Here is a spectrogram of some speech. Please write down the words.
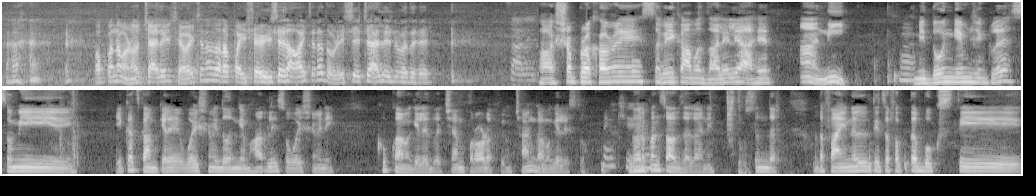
पप्पांना म्हणा चॅलेंज ठेवायचे ना जरा पैसे विषय लावायचे ना थोडेसे चॅलेंजमध्ये. चालेल. अशा प्रकारे सगळी कामं झालेली आहेत. आणि मी दोन गेम जिंकलोय सो मी एकच काम केलंय. वैष्णवी दोन गेम हारली सो वैष्णवीने खूप कामं केलेत बच्चे. I am proud of you छान कामं केलेस तू. थँक्यू घर पण साफ झालं आणि सुंदर. आता फायनल तिचं फक्त बुक्स ती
